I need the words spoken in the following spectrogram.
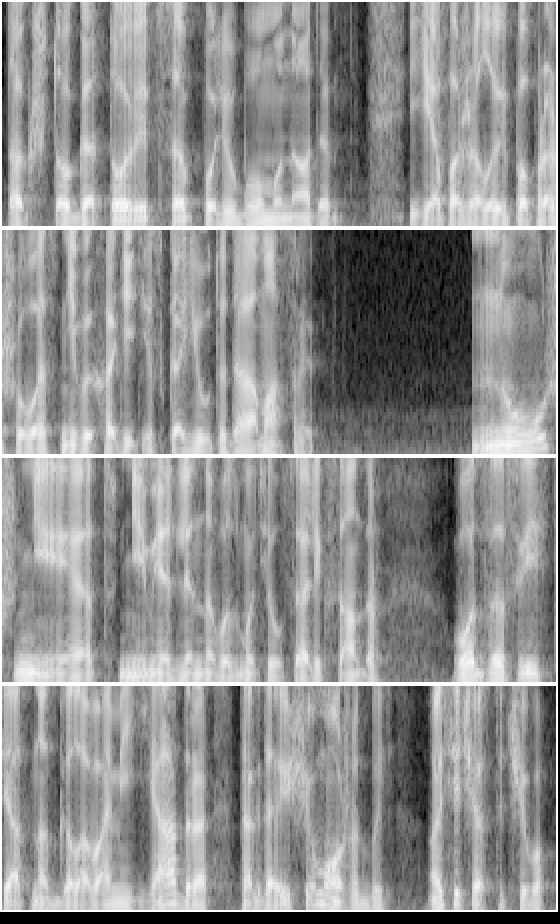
так что готовиться по-любому надо. Я, пожалуй, попрошу вас не выходить из каюты до Амасры». «Ну уж нет», — немедленно возмутился Александр. «Вот засвистят над головами ядра, тогда еще может быть. А сейчас-то чего?»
